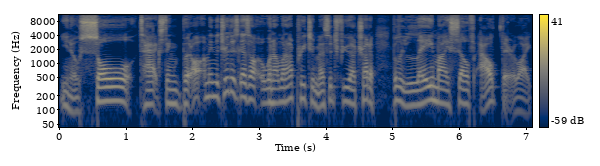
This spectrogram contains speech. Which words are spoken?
you know, soul taxing. But I mean, the truth is, guys, when I, when I preach a message for you, I try to really lay myself out there, like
